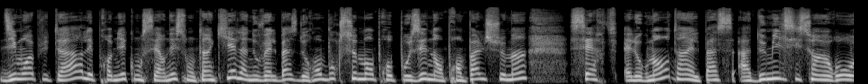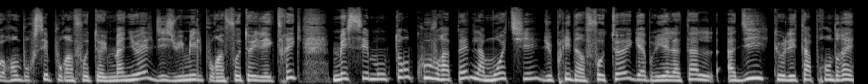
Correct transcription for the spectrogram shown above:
Dix mois plus tard, les premiers concernés sont inquiets. La nouvelle base de remboursement proposée n'en prend pas le chemin. Certes, elle augmente. Hein, elle passe à 2600 euros remboursés pour un fauteuil manuel, 18 000 pour un fauteuil électrique. Mais ces montants couvrent à peine la moitié du prix d'un fauteuil. Gabriel Attal a dit que l'État prendrait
